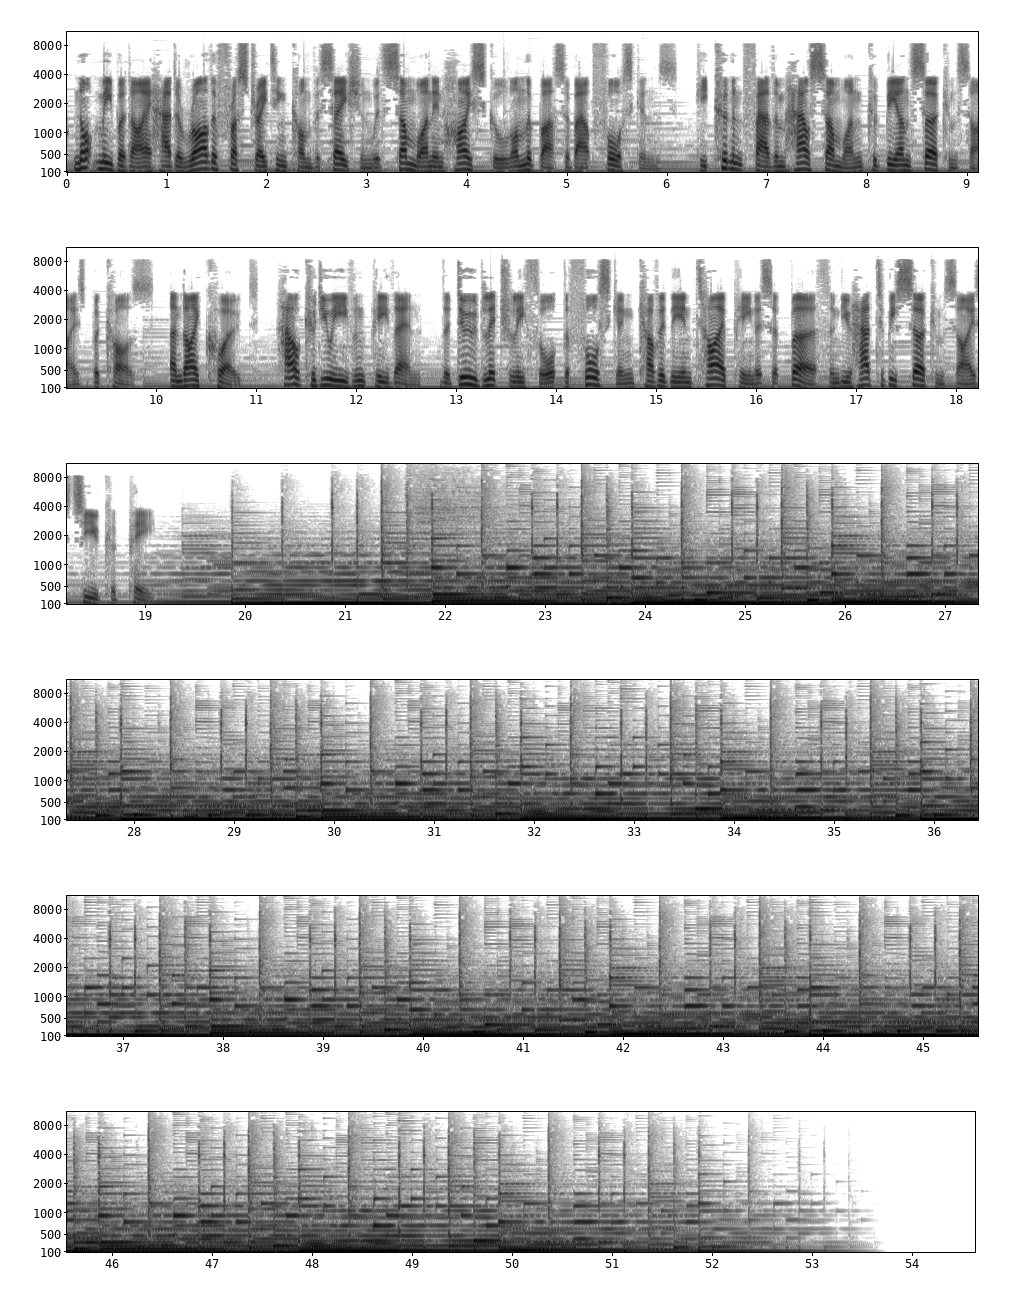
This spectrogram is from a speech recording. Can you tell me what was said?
Not me but I had a rather frustrating conversation with someone in high school on the bus about foreskins. He couldn't fathom how someone could be uncircumcised because, and I quote, how could you even pee then? The dude literally thought the foreskin covered the entire penis at birth and you had to be circumcised so you could pee.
